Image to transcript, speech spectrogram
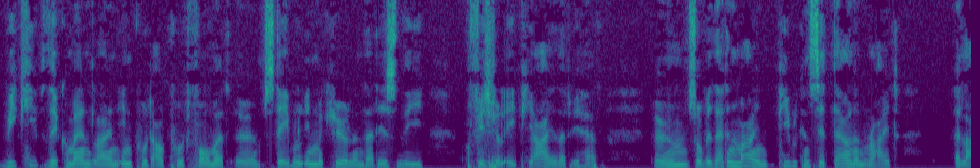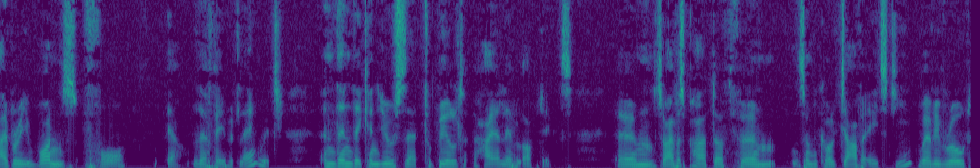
we keep the command line input output format uh, stable in Mercurial, and that is the official API that we have. Um, so with that in mind, people can sit down and write a library once for yeah, their favorite language, and then they can use that to build higher level objects. Um, so I was part of um, something called Java HG, where we wrote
